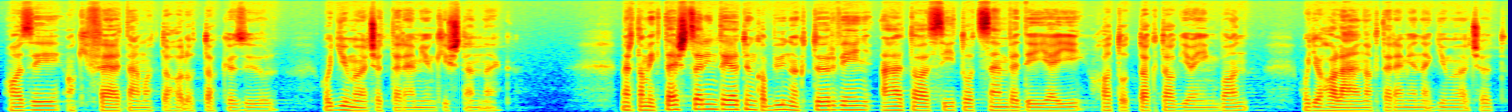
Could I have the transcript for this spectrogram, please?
azé, aki feltámadta halottak közül, hogy gyümölcsöt teremjünk Istennek. Mert amíg test szerint éltünk, a bűnök törvény által szított szenvedélyei hatottak tagjainkban, hogy a halálnak teremjenek gyümölcsöt.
